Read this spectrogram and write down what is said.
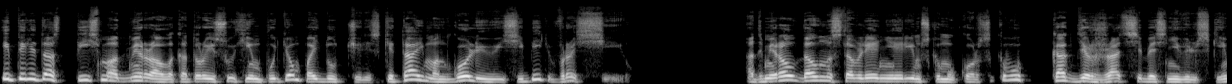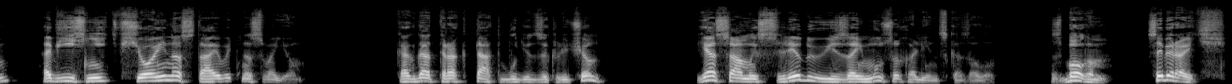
и передаст письма адмирала, которые сухим путем пойдут через Китай, Монголию и Сибирь в Россию. Адмирал дал наставление римскому Корсакову, как держать себя с Невельским, объяснить все и настаивать на своем. Когда трактат будет заключен, я сам исследую и займу Сахалин, — сказал он. — С Богом! Собирайтесь.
